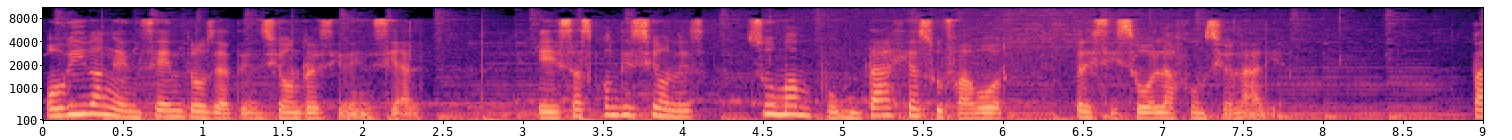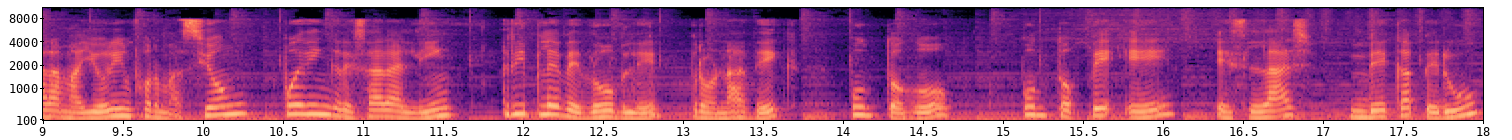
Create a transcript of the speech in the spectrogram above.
o vivan en centros de atención residencial. Esas condiciones suman puntaje a su favor, precisó la funcionaria. Para mayor información puede ingresar al link www.pronadec.go.pe. slash beca Perú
